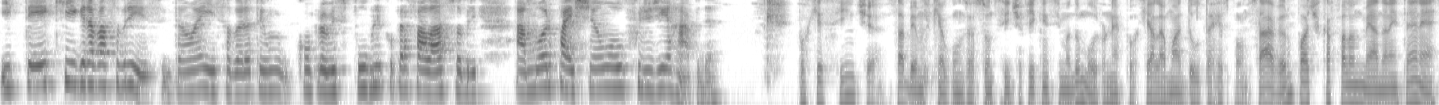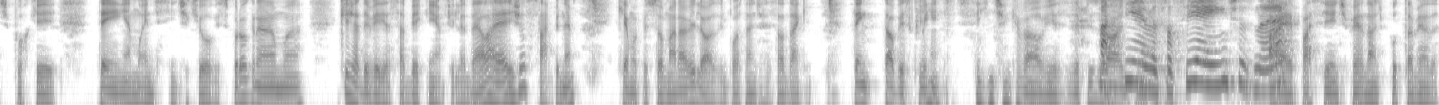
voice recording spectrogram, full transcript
e ter que gravar sobre isso. Então é isso. Agora eu tenho um compromisso público para falar sobre amor, paixão ou fugidinha rápida. Porque Cíntia, sabemos que em alguns assuntos Cíntia fica em cima do muro, né? Porque ela é uma adulta responsável, não pode ficar falando merda na internet, porque tem a mãe de Cíntia que ouve esse programa, que já deveria saber quem a filha dela é e já sabe, né? Que é uma pessoa maravilhosa, importante ressaltar aqui. Tem talvez clientes de Cíntia que vão ouvir esses episódios. Pacientes, pacientes, né? Ah, é paciente, verdade, puta merda.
